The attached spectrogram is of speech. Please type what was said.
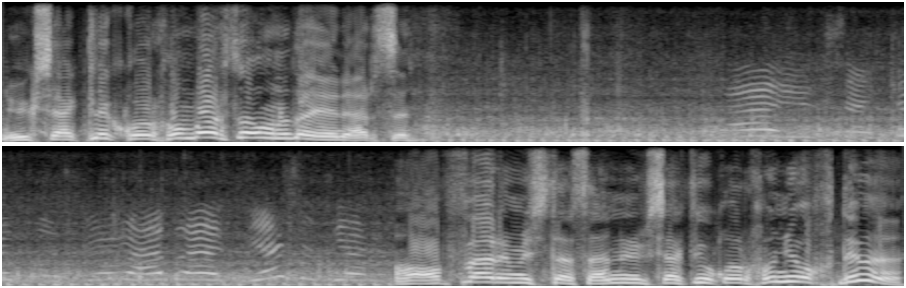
Yükseklik korkun varsa onu da yenersin. Aferin işte senin yükseklik korkun yok değil mi?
